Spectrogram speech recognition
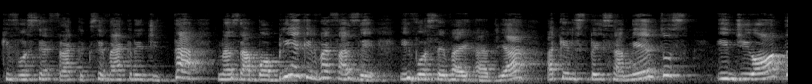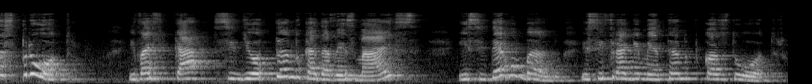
que você é fraca, que você vai acreditar nas abobrinhas que ele vai fazer e você vai irradiar aqueles pensamentos idiotas para o outro. E vai ficar se idiotando cada vez mais e se derrubando e se fragmentando por causa do outro.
